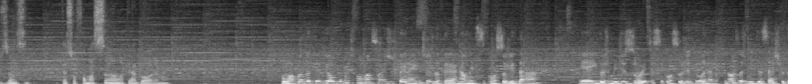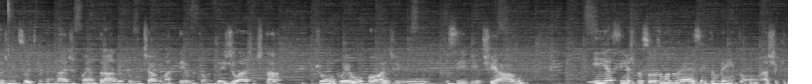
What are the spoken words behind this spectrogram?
dos anos até sua formação até agora, né? Bom, a banda teve algumas formações diferentes até realmente se consolidar. É, em 2018 se consolidou, né? No final de 2017 para 2018, na verdade, com a entrada do Thiago Mateu. Então, desde lá a gente está junto, eu, o Rod, o, o Zig e o Thiago. E assim, as pessoas amadurecem também, então acho que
